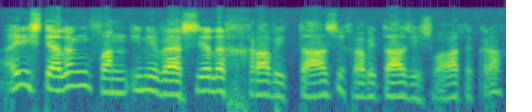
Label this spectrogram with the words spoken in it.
Hy die stelling van universele gravitasie, gravitasie zwaartekracht,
